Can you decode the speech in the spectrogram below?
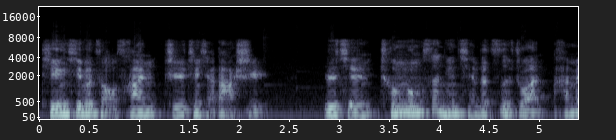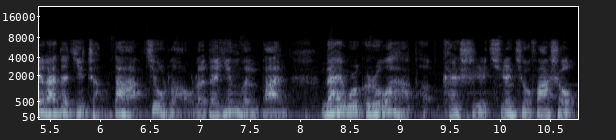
听新闻早餐，知天下大事。日前，成龙三年前的自传《还没来得及长大就老了》的英文版《Never Grow Up》开始全球发售，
